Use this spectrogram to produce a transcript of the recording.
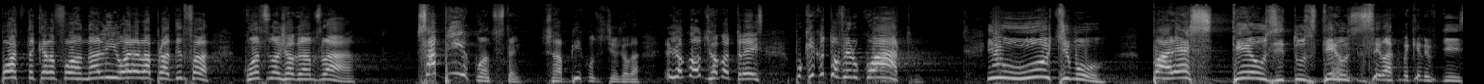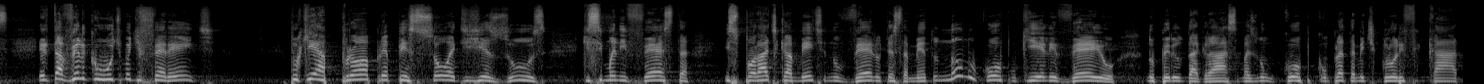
porta daquela fornalha e olha lá para dentro e fala: Quantos nós jogamos lá? Sabia quantos tem. Sabia quantos tinha jogado. Ele jogou, jogou três. Por que, que eu estou vendo quatro? E o último parece Deus e dos deuses, sei lá como é que ele diz. Ele está vendo que o último é diferente. Porque é a própria pessoa de Jesus que se manifesta esporadicamente no Velho Testamento, não no corpo que ele veio no período da graça, mas num corpo completamente glorificado,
